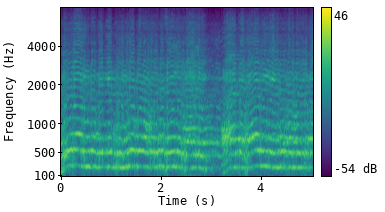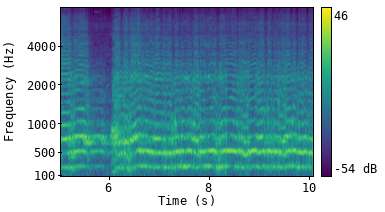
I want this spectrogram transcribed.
வேளாயுதம் என்கின்ற இளம்பரம் செய்கிற காலை அந்த காலையை எதிர்கொள்வதற்காக அந்த காலையில் நாங்கள் எப்பொழுதும் அடங்கிய வீரர்கள் ஒரே நோக்கத்தில் வளம் வந்து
